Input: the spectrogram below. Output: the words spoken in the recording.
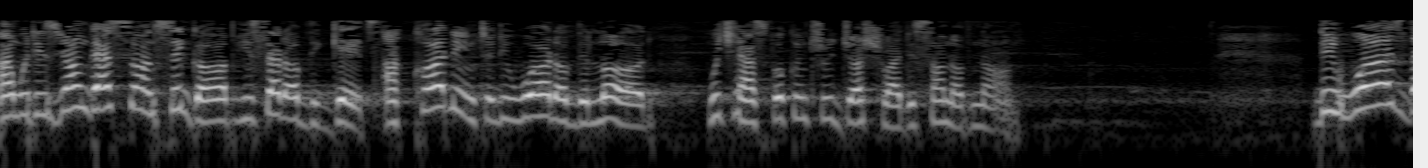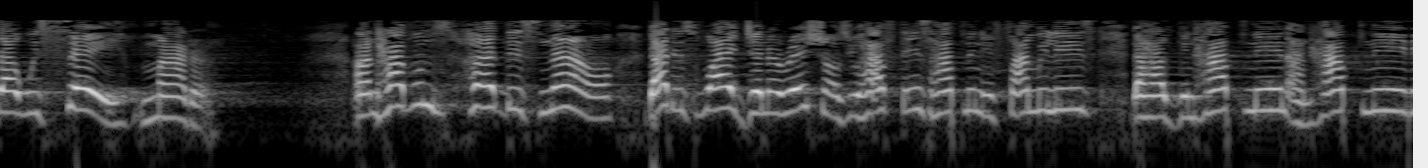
And with his youngest son, Segub, he set up the gates, according to the word of the Lord, which he has spoken through Joshua, the son of Nun. The words that we say matter and haven't heard this now, that is why generations, you have things happening in families that has been happening and happening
